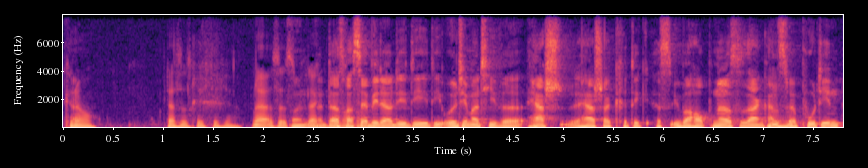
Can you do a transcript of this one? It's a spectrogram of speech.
genau. Das ist richtig, ja. ja es ist das, was ja wieder die, die, die ultimative Herrsch Herrscherkritik ist überhaupt, ne? dass du sagen kannst, mhm. du Putin,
